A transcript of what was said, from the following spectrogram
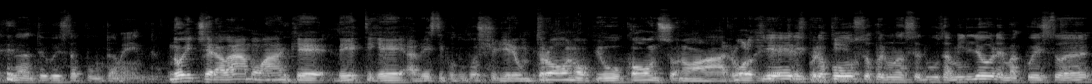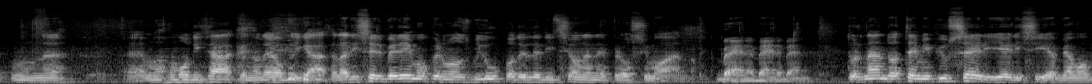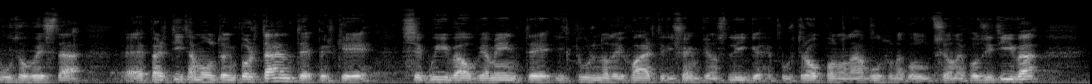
durante questo appuntamento. Noi ci eravamo anche detti che avresti potuto scegliere un trono più consono al ruolo di direttore Ieri proposto per una seduta migliore, ma questo è un- una comodità che non è obbligata, la riserveremo per uno sviluppo dell'edizione nel prossimo anno. Bene, bene, bene. Tornando a temi più seri, ieri sì abbiamo avuto questa eh, partita molto importante perché seguiva ovviamente il turno dei quarti di Champions League che purtroppo non ha avuto un'evoluzione positiva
